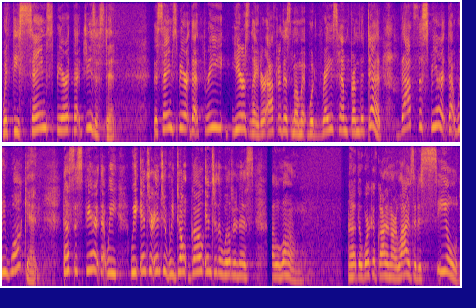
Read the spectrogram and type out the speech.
with the same spirit that Jesus did. The same spirit that three years later, after this moment, would raise him from the dead. That's the spirit that we walk in. That's the spirit that we, we enter into. We don't go into the wilderness alone. Uh, the work of God in our lives, it is sealed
